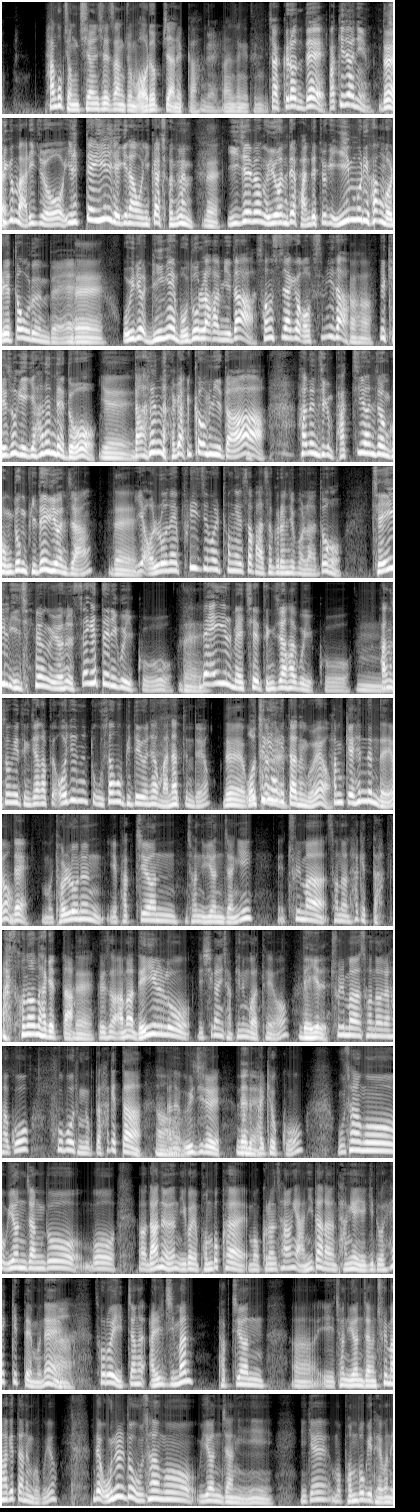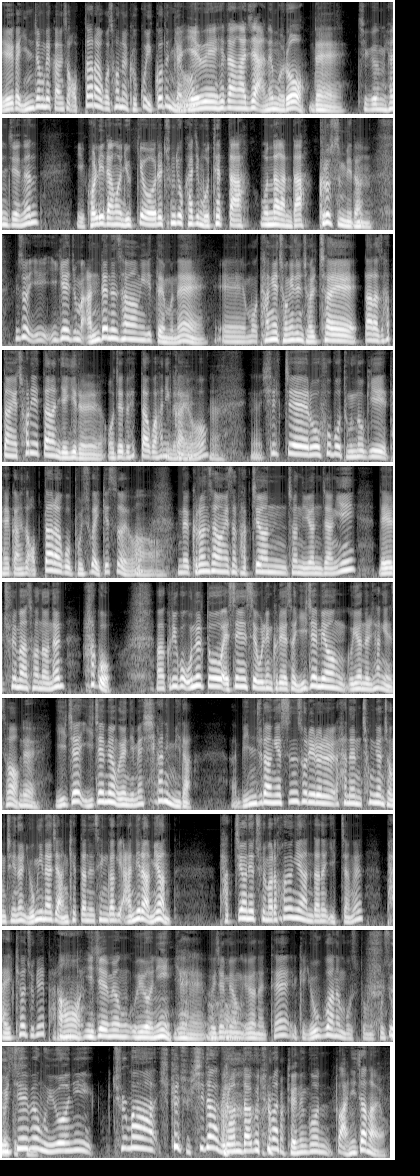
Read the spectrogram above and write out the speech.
한국 정치 현실상 좀 어렵지 않을까라는 네. 생각이 듭니다. 자, 그런데 박 기자님, 네. 지금 말이죠. 1대1 얘기 나오니까 저는 네. 이재명 의원 대 반대쪽에 이 인물이 확 머리에 떠오르는데 네. 오히려 링에 못 올라갑니다. 선수 자격 없습니다. 아하. 계속 얘기하는데도 예. 나는 나갈 겁니다. 하는 지금 박지현 전 공동 비대위원장. 네. 이게 언론의 프리즘을 통해서 봐서 그런지 몰라도 제일 이재명 의원을 세게 때리고 있고 네. 매일 매체에 등장하고 있고 음. 방송에 등장할 때 어제는 또 우상호 비대위원장 만났던데요. 네, 어떻게 하겠다는 거예요? 함께 했는데요. 네. 뭐 결론은 박지원 전 위원장이 출마 선언하겠다. 아, 선언하겠다. 네. 그래서 아마 내일로 시간이 잡히는 것 같아요. 내일 출마 선언을 하고 후보 등록도 하겠다라는 어. 의지를 밝혔고 우상호 위원장도 뭐 어, 나는 이걸 번복할 뭐 그런 상황이 아니다라는 당의 얘기도 했기 때문에 아. 서로의 입장을 알지만 박지원 어, 이전 위원장은 출마하겠다는 거고요. 근데 오늘도 우상호 위원장이 이게 뭐 번복이 되거나 예외가 인정될 가능성이 없다라고 선을 긋고 있거든요. 그러니까 예외에 해당하지 않으므로 네. 지금 현재는 이 권리당원 6개월을 충족하지 못했다, 못 나간다. 그렇습니다. 음. 그래서 이, 게 좀 안 되는 상황이기 때문에 예, 뭐 당의 정해진 절차에 따라서 합당에 처리했다는 얘기를 어제도 했다고 하니까요. 네. 네. 예, 실제로 후보 등록이 될 가능성 없다라고 볼 수가 있겠어요. 어. 근데 그런 상황에서 박지원 전 위원장이 내일 출마 선언은 하고 아, 그리고 오늘 또 SNS에 올린 글에서 이재명 의원을 향해서 네. 이제 이재명 의원님의 시간입니다. 민주당의 쓴소리를 하는 청년 정치인을 용인하지 않겠다는 생각이 아니라면 박지원의 출마를 허용해야 한다는 입장을 밝혀주길 바랍니다. 어, 이재명 의원이 예, 의재명 어. 의원한테 이렇게 요구하는 모습도 볼 수가 의재명 있습니다. 의원이 출마 시켜 줍시다 그런다고 출마되는 건 또 아니잖아요.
